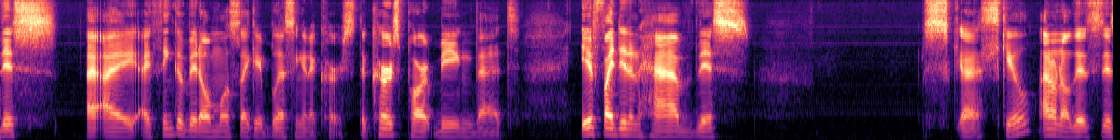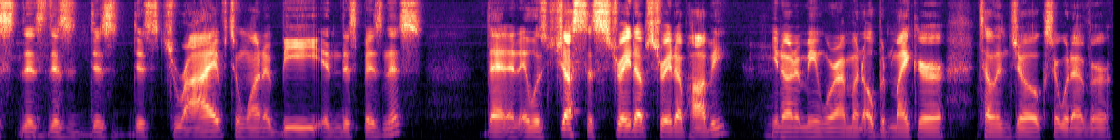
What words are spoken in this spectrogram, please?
this. I, I I think of it almost like a blessing and a curse. The curse part being that if I didn't have this uh, skill, I don't know this this this this this this drive to want to be in this business, then and it was just a straight up straight up hobby. You know what I mean? Where I'm an open micer, telling jokes or whatever,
